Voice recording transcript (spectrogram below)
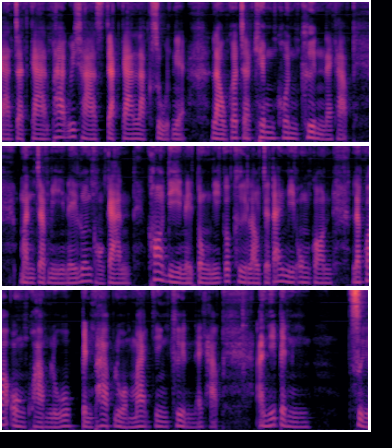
การจัดการภาควิชาจัดการหลักสูตรเนี่ยเราก็จะเข้มข้นขึ้นนะครับมันจะมีในเรื่องของการข้อดีในตรงนี้ก็คือเราจะได้มีองค์กร แล้วก็องค์ความรู้เป็นภาพรวมมากยิ่งขึ้นนะครับ อันนี้เป็นสื่อ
